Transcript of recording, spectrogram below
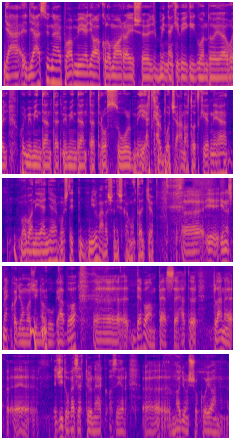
gyá, gyászünnep, ami egy alkalom arra is, hogy mindenki végig gondolja, hogy, hogy mi mindent tett, mi mindent tett rosszul, miért kell bocsánatot kérnie. Hát, ma van ilyenje, most itt nyilvánosan is elmondhatja. Én ezt meghagyom a zsinagógába, de van persze, hát pláne zsidó vezetőnek azért nagyon sok olyan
